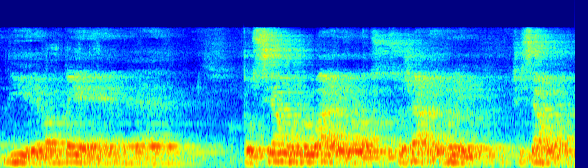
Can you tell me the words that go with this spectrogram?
dire va bene, eh, possiamo provare con la sociale, noi ci siamo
